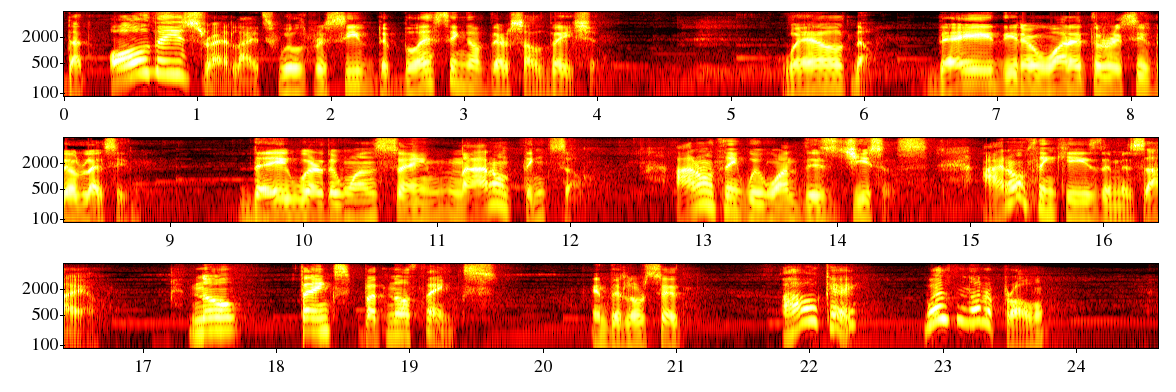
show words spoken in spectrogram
that all the Israelites will receive the blessing of their salvation. Well, no, they didn't want to receive the blessing. They were the ones saying, I don't think so. I don't think we want this Jesus. I don't think he is the Messiah. No, thanks, but no thanks. And the Lord said, ah, okay, well, not a problem.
